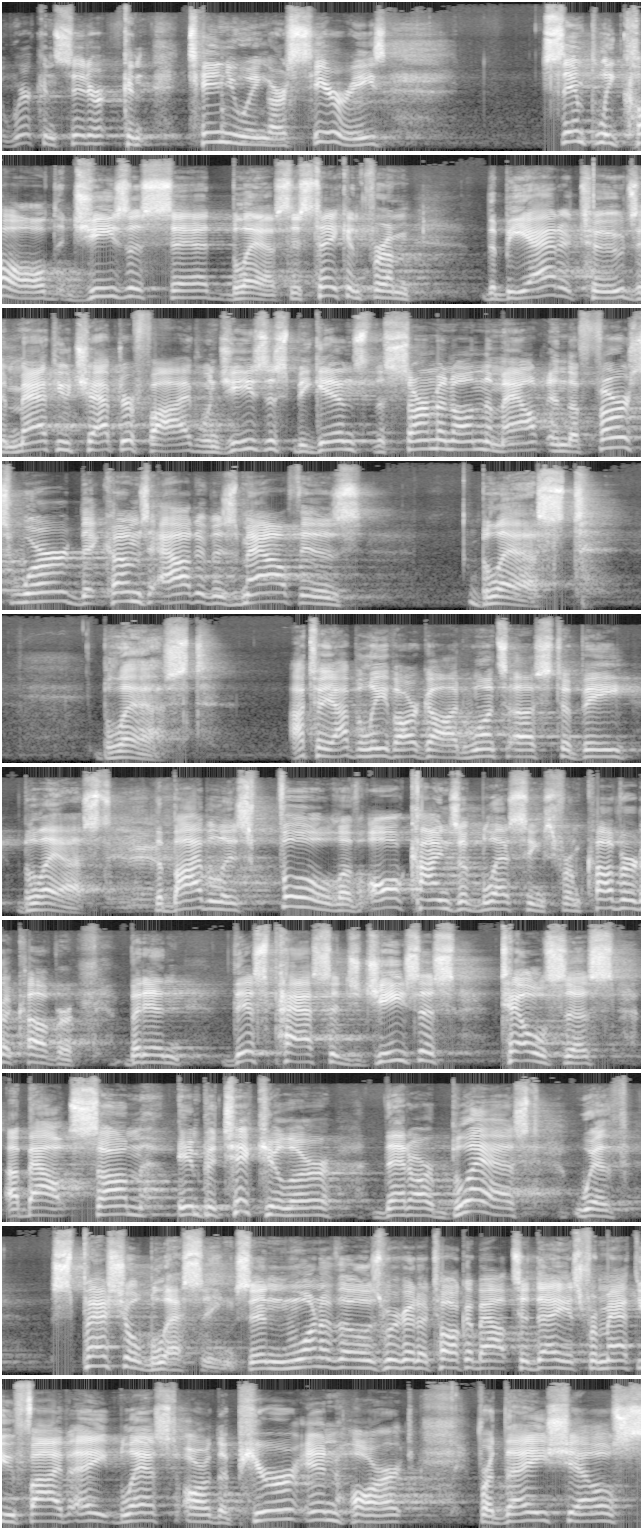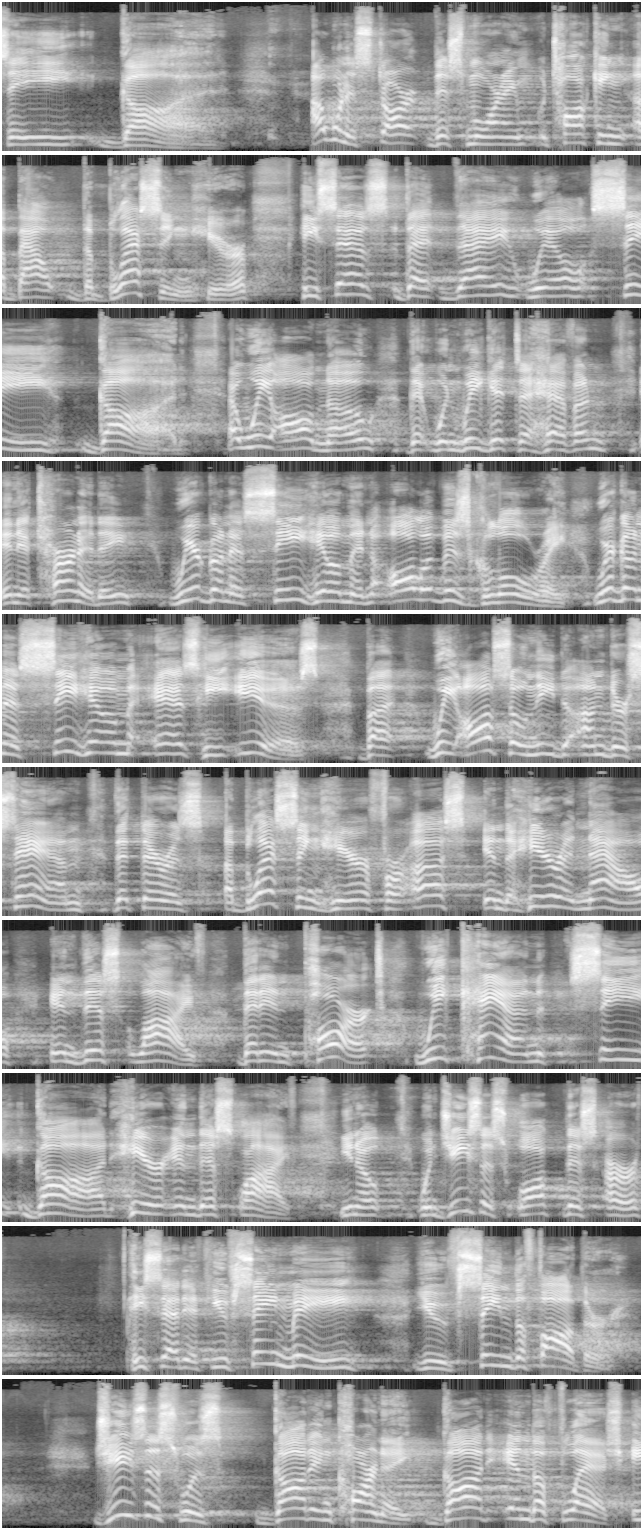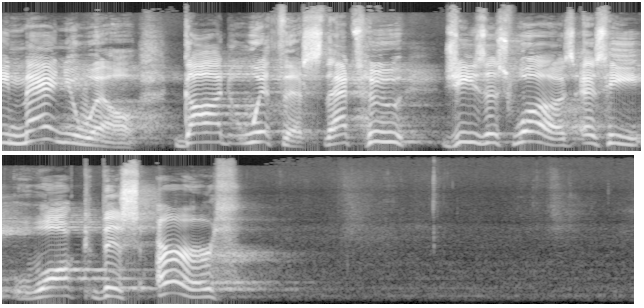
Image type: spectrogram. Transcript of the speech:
We're consider, continuing our series simply called Jesus Said Blessed. It's taken from the Beatitudes in Matthew chapter 5 when Jesus begins the Sermon on the Mount, and the first word that comes out of his mouth is blessed. Blessed. I tell you, I believe our God wants us to be blessed. The Bible is full of all kinds of blessings from cover to cover. But in this passage, Jesus tells us about some in particular that are blessed with special blessings. And one of those we're going to talk about today is from Matthew 5 8. Blessed are the pure in heart, for they shall see God. I want to start this morning talking about the blessing here. He says that they will see God. And we all know that when we get to heaven in eternity, we're going to see him in all of his glory. We're going to see him as he is. But we also need to understand that there is a blessing here for us in the here and now in this life. That in part we can see God here in this life. You know, when Jesus walked this earth, he said, If you've seen me, you've seen the Father. Jesus was God incarnate, God in the flesh, Emmanuel, God with us. That's who Jesus was as he walked this earth.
